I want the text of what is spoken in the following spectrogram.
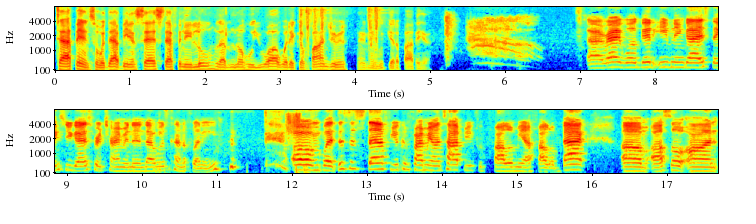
tap in. So with that being said, Stephanie Lou, let them know who you are, where they can find you, and then we get up out of here. All right. Well, good evening, guys. Thanks you guys for chiming in. That was kind of funny. um, but this is Steph. You can find me on top. You can follow me. I follow back. Um, also on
